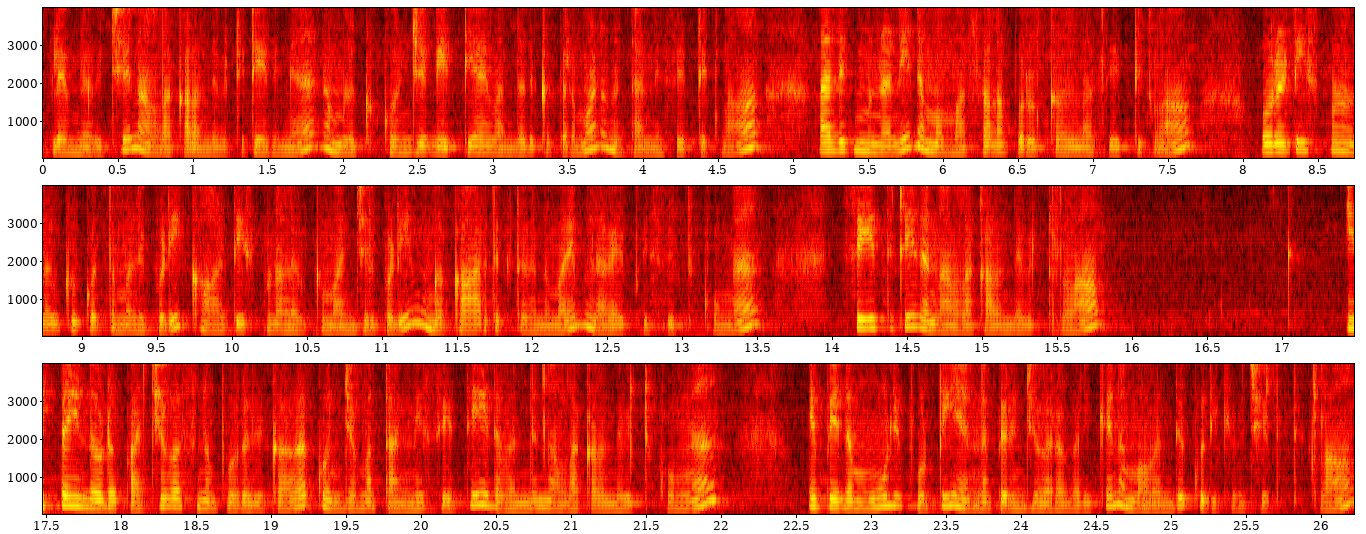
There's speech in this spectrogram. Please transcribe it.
ஃப்ளேமில் வச்சு நல்லா கலந்து விட்டுட்டே இருங்க. நம்மளுக்கு கொஞ்சம் கெட்டியாக வந்ததுக்கப்புறமா நம்ம தண்ணி சேர்த்துக்கலாம். அதுக்கு முன்னாடி நம்ம மசாலா பொருட்கள்லாம் சேர்த்துக்கலாம். ஒரு டீஸ்பூன் அளவுக்கு கொத்தமல்லி பொடி கால் டீஸ்பூன் அளவுக்கு மஞ்சள் பொடி உங்கள் காரத்துக்கு தகுந்த மாதிரி மிளகாய் பொடி சேர்த்துக்கோங்க. சேர்த்துட்டு இதை நல்லா கலந்து விட்டுறலாம் இப்போ இதோட பச்சை வாசனை போகிறதுக்காக கொஞ்சமாக தண்ணி சேர்த்து இதை வந்து நல்லா கலந்து விட்டுக்கோங்க. இப்போ இதை மூடி போட்டு எண்ணெய் பிரிஞ்சு வர வரைக்கும் நம்ம வந்து கொதிக்க வச்சு எடுத்துக்கலாம்.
